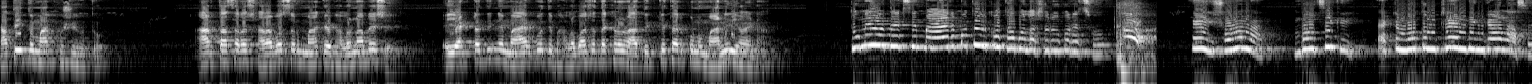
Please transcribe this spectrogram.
তাতেই তো মা খুশি হতো। আর তাছাড়া সারা বছর মাকে ভালো না বেসে এই একটা দিনে মায়ের প্রতি ভালোবাসা দেখানোর আধিক্যতার কোনো মানেই হয় না। তুমিও দেখছি মায়ের মতোই কথা বলা শুরু করেছ। এই শোনো না বলছি কি একটা নতুন ট্রেন্ডিং গান আছে।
